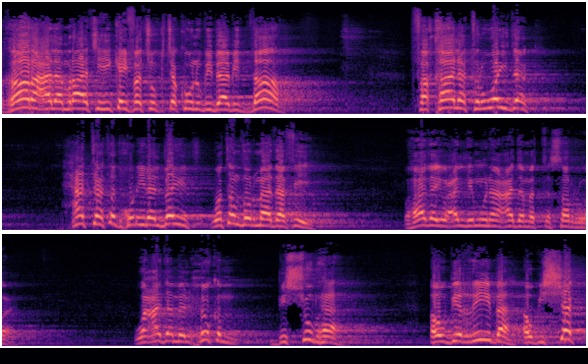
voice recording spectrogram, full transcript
غار على امرأته كيف تكون بباب الدار. فقالت رويدك حتى تدخل إلى البيت وتنظر ماذا فيه. وهذا يعلمنا عدم التسرع وعدم الحكم بالشبهة أو بالريبة أو بالشك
